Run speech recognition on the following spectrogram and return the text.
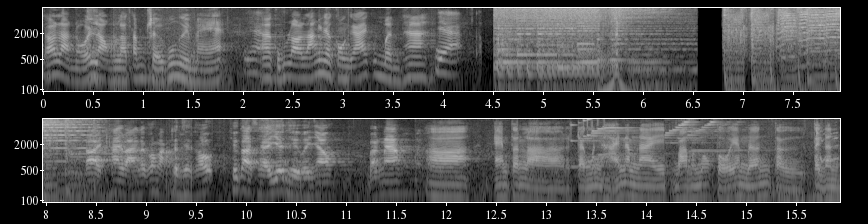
đó là nỗi lòng là tâm sự của người mẹ. Dạ. à, cũng lo lắng cho con gái của mình ha. Dạ. Rồi hai bạn đã có mặt trên sân khấu. Chúng ta sẽ giới thiệu về nhau. Bạn nam. À, em tên là Trần Minh Hải, năm nay 31 tuổi, em đến từ Tây Ninh.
